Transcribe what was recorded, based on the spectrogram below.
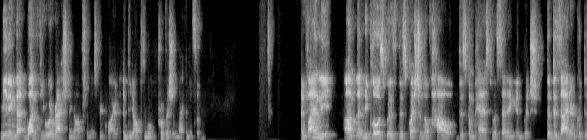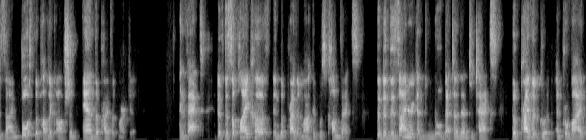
meaning that one fewer rationing option is required in the optimal provision mechanism. And finally, um, let me close with this question of how this compares to a setting in which the designer could design both the public option and the private market. In fact, if the supply curve in the private market was convex, then the designer can do no better than to tax the private good and provide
